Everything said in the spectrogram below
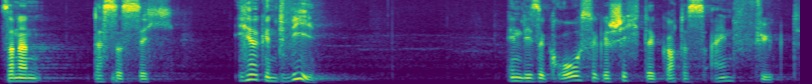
sondern dass es sich irgendwie in diese große Geschichte Gottes einfügt.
